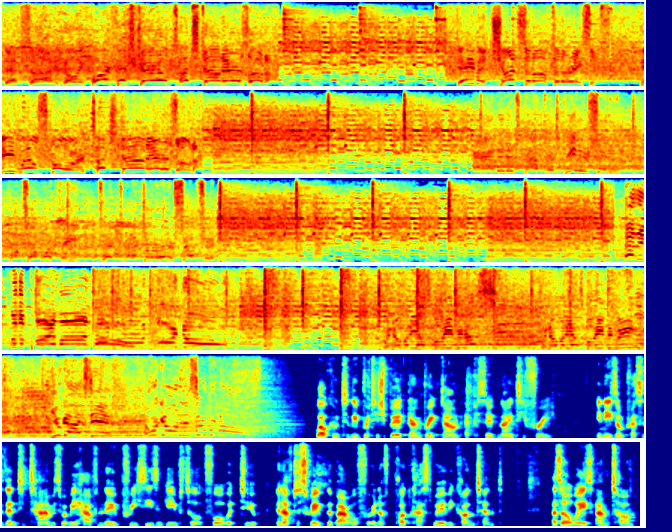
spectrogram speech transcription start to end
Step side, going for Fitzgerald, touchdown Arizona. David Johnson off to the races. He will score, touchdown Arizona. And it is Patrick Peterson who comes up with the spectacular interception. Heading for the pylon. Welcome to the British Bird Gang Breakdown, episode 93. In these unprecedented times where we have no preseason games to look forward to and have to scrape the barrel for enough podcast worthy content. As always, I'm Tom,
